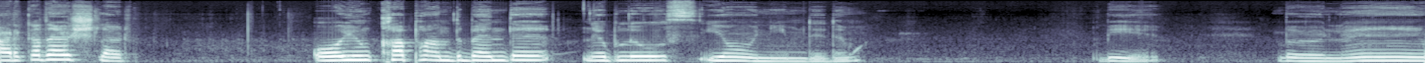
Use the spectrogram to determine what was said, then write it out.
Arkadaşlar oyun kapandı. Ben de Nebulous iyi oynayayım dedim. Bir böyle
